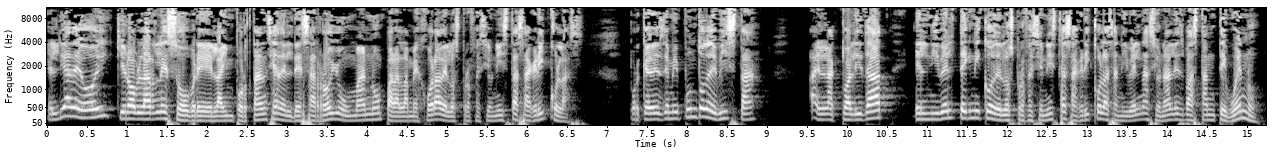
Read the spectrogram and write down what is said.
El día de hoy quiero hablarles sobre la importancia del desarrollo humano para la mejora de los profesionistas agrícolas, porque desde mi punto de vista, en la actualidad, el nivel técnico de los profesionistas agrícolas a nivel nacional es bastante bueno.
